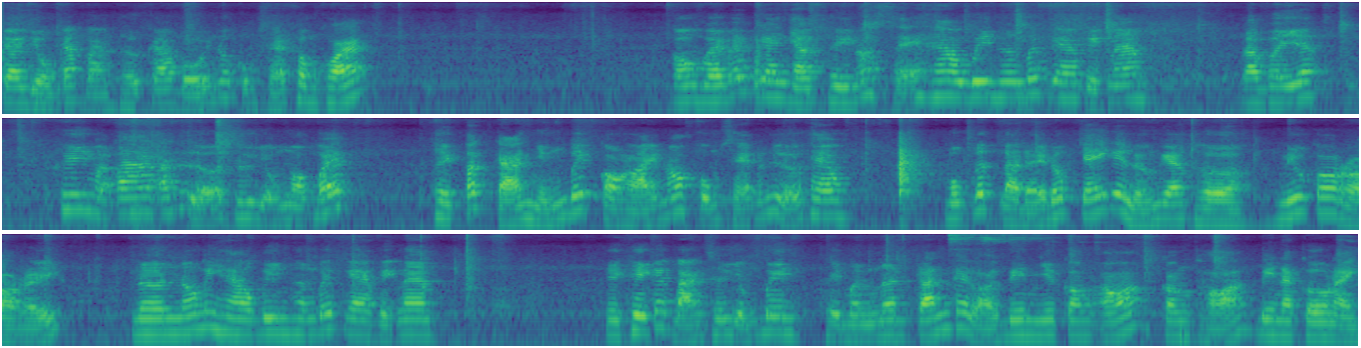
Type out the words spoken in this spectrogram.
cho dù các bạn thử cao buổi nó cũng sẽ không khóa. Còn về bếp ga Nhật thì nó sẽ hao pin hơn bếp ga Việt Nam là vì á, khi mà ta đánh lửa sử dụng một bếp, thì tất cả những bếp còn lại nó cũng sẽ đánh lửa theo. Mục đích là để đốt cháy cái lượng ga thừa, nếu có rò rỉ, nên nó mới hao pin hơn bếp ga Việt Nam. Thì khi các bạn sử dụng pin, thì mình nên tránh cái loại pin như con ó, con thỏ, Pinaco này.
